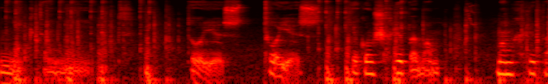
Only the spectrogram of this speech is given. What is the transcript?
Nikt, nikt. To jest, to jest. Jakąś chrypę mam. Mam chrypę.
